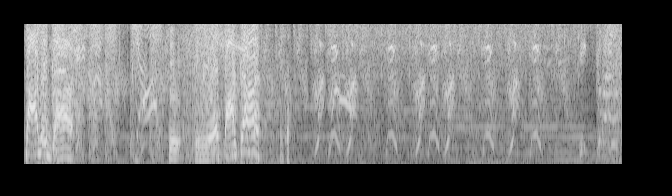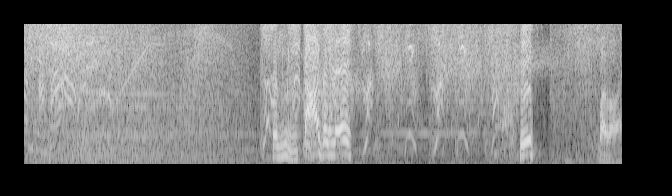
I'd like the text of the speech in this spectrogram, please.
巴比架，叫叫我百家，你個仲唔打中你？啲，喂喂喂，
